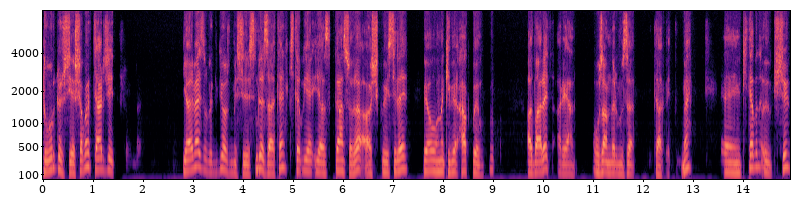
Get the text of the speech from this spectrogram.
doğru dürüst yaşamak tercih durumda. Gelmez yolda gidiyoruz meselesinde zaten kitabı yazdıktan sonra Aşık Veysile ve onun gibi hak ve hukuk, adalet arayan ozanlarımıza hitap ettim ben. Ee, kitabın öyküsü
